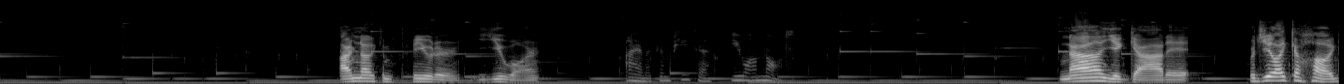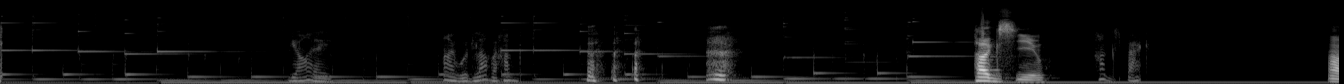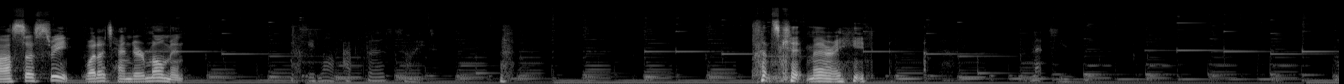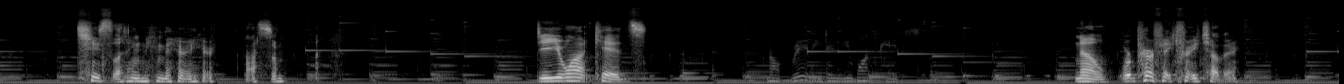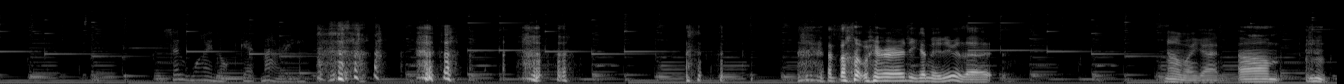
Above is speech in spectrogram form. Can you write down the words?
I'm not a computer. You are. I am a computer. You are not. Now you got it. Would you like a hug? Yay. I would love a hug. Hugs you. Hugs back. Aw, so sweet. What a tender moment. Is love at first sight. Let's get married. She's letting me marry her. Awesome. Do you want kids? Not really do you want kids. No, we're perfect for each other. So why not get married? I thought we were already gonna do that. Oh my god. Um.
